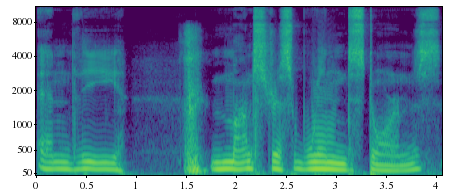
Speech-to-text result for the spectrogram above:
and the monstrous wind storms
